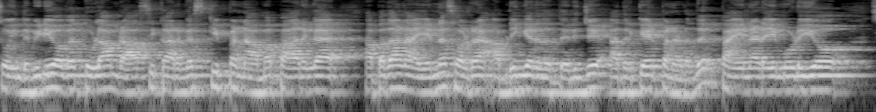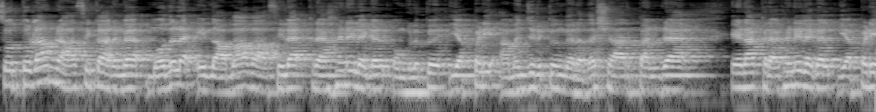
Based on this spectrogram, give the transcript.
ஸோ இந்த வீடியோவை துலாம் ராசிக்காரங்க ஸ்கிப் பண்ணாமல் பாருங்கள் அப்போ தான் நான் என்ன சொல்கிறேன் அப்படிங்கிறத தெரிஞ்சு அதற்கேற்ப நடந்து பயனடைய முடியும். ஸோ துலாம் ராசிக்காரங்க முதல்ல இந்த அமாவாசையில் கிரகநிலைகள் உங்களுக்கு எப்படி அமைஞ்சிருக்குங்கிறத ஷேர் பண்ணுறேன் ஏன்னா கிரகநிலைகள் எப்படி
